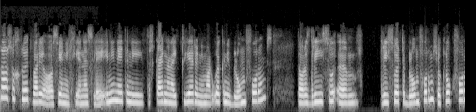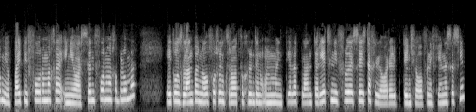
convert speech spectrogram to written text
daar so groot variasie in die genes lê en nie net in die verskeidenheid kleure nie, maar ook in die blomvorms. Daar is 3 so ehm um, drie soorte blomvorms, jou klokvorm, jou pypievormige en jou asintvormige blomme. Het ons Landbou Navorsingsraad vir groente en ornamentele plante reeds in die vroeë 60 jare die potensiaal van die genes gesien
